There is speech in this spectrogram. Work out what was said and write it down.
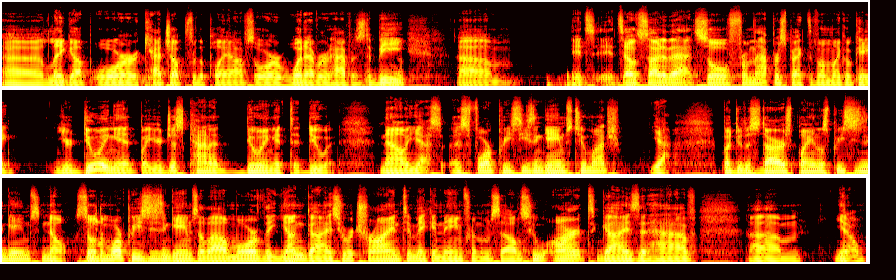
uh, leg up or catch up for the playoffs or whatever it happens to be. Um, it's it's outside of that. So from that perspective, I'm like, okay, you're doing it, but you're just kind of doing it to do it. Now, yes, is four preseason games too much? Yeah. But do the stars play in those preseason games? No. So the more preseason games allow more of the young guys who are trying to make a name for themselves, who aren't guys that have um, you know,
